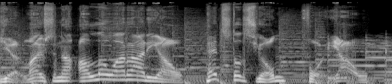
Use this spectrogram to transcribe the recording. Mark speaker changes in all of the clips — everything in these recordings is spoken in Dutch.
Speaker 1: Je luistert naar Aloha Radio, het station voor jou.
